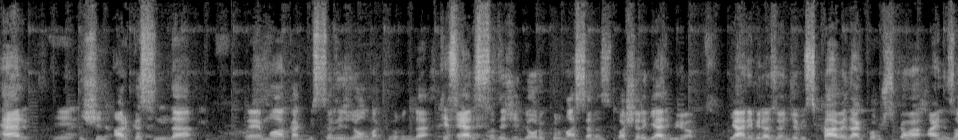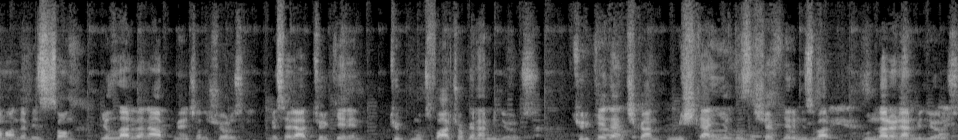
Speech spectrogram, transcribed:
her e, işin arkasında e, muhakkak bir strateji olmak zorunda. Kesinlikle. Eğer stratejiyi doğru kurmazsanız başarı gelmiyor. Yani biraz önce biz kahveden konuştuk ama aynı zamanda biz son yıllarda ne yapmaya çalışıyoruz? Mesela Türkiye'nin Türk mutfağı çok önemli diyoruz. Türkiye'den çıkan Michelin yıldızlı şeflerimiz var. Bunlar önemli diyoruz.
